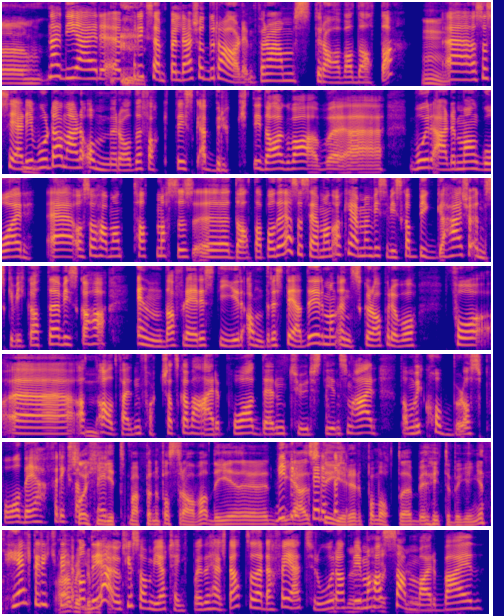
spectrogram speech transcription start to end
Nei, de er, eh, for eksempel der så drar de fram Strava-data, Mm. eh, og så ser de hvordan er det området faktisk er brukt i dag, hva, eh, hvor er det man går, eh, og så har man tatt masse data på det, og så ser man ok, men hvis vi skal bygge her, så ønsker vi ikke at vi skal ha enda flere stier andre steder, man ønsker da å prøve å få eh, at Mm. atferden fortsatt skal være på den turstien som er, da må vi koble oss på det, for Så eksempel. heatmappene på Strava, de, de er, styrer på en måte hyttebyggingen? Helt riktig, Det og det er jo ikke sånn vi har tenkt på i det hele tatt. Så det er derfor jeg tror at vi må ha samarbeid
